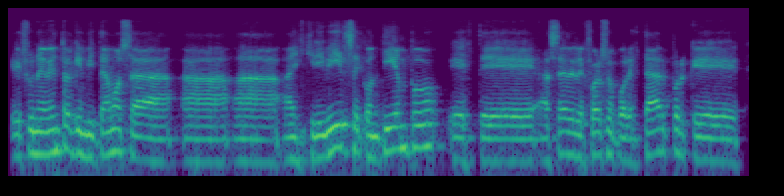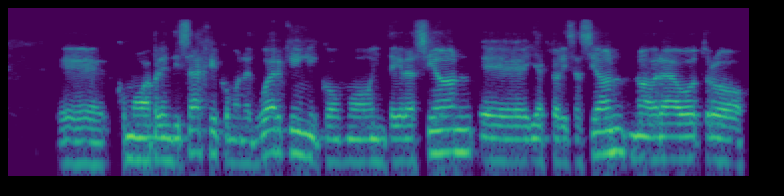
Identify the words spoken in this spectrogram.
Es un evento al que invitamos a, inscribirse con tiempo, este, hacer el esfuerzo por estar, porque eh, como aprendizaje, como networking y como integración eh, y actualización, no habrá otro,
